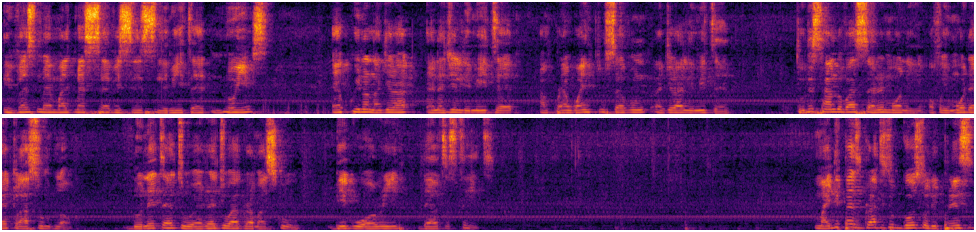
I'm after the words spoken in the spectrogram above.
Investment Management Services Limited, NUIMS, Equinor Nigeria Energy Limited, and Prime 127 Nigeria Limited to this handover ceremony of a model classroom block donated to Erejuwa Grammar School, Big Warri, Delta State. My deepest gratitude goes to the, prince,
